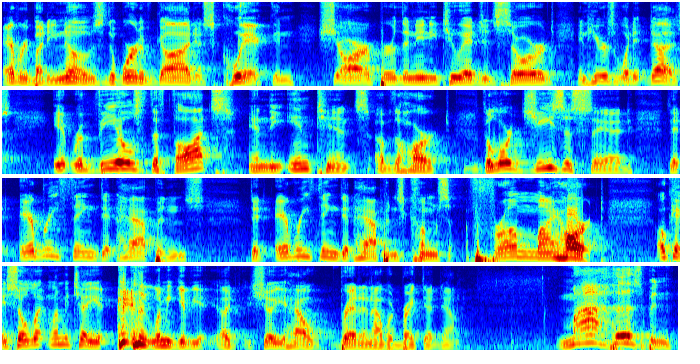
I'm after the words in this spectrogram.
everybody knows the Word of God is quick and sharper than any two edged sword. And here's what it does it reveals the thoughts and the intents of the heart. Mm. The Lord Jesus said that everything that happens, that everything that happens comes from my heart. Okay, so let, let me tell you, let me give you, uh, show you how Brett and I would break that down. My husband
